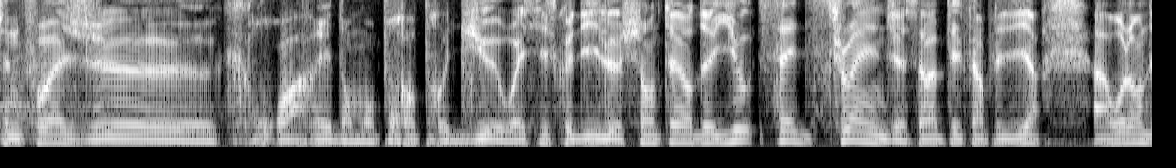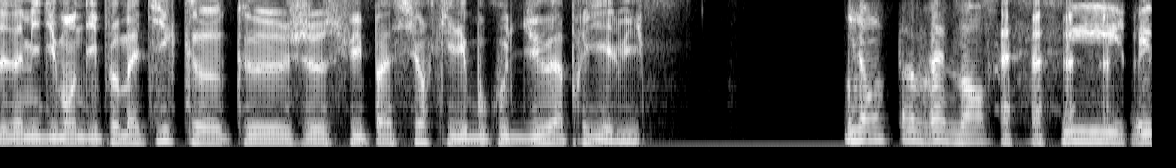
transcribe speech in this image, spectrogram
Prochaine fois, je croirai dans mon propre Dieu. Voici ce que dit le chanteur de You Said Strange. Ça va peut-être faire plaisir à Roland, des amis du monde diplomatique, euh, que je suis pas sûr qu'il ait beaucoup de Dieu à prier, lui. Non, pas vraiment. Il n'y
